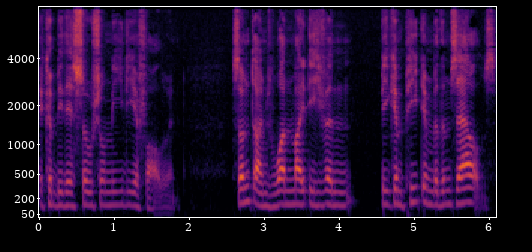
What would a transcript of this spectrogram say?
It could be their social media following. Sometimes one might even be competing with themselves.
